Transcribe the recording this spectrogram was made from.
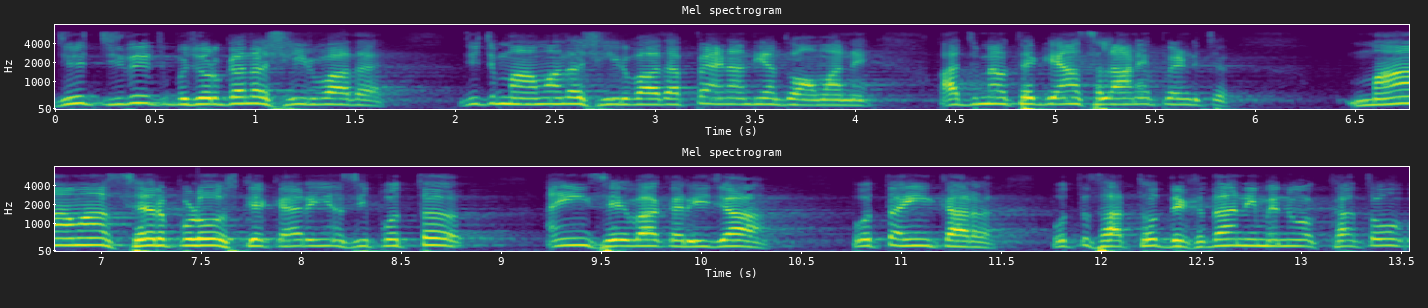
ਜਿਹਦੇ ਬਜ਼ੁਰਗਾਂ ਦਾ ਆਸ਼ੀਰਵਾਦ ਹੈ ਜਿਹ 'ਚ ਮਾਵਾਂ ਦਾ ਆਸ਼ੀਰਵਾਦ ਹੈ, ਭੈਣਾਂ ਦੀਆਂ ਦੁਆਵਾਂ ਨੇ। ਅੱਜ ਮੈਂ ਉੱਥੇ ਗਿਆ ਸਲਾਣੇ ਪਿੰਡ 'ਚ। ਮਾਵਾਂ ਸਿਰ ਪੜੋਸ ਕੇ ਕਹਿ ਰਹੀਆਂ ਸੀ, ਪੁੱਤ ਐਂ ਸੇਵਾ ਕਰੀ ਜਾ। ਪੁੱਤ ਐਂ ਕਰ। ਪੁੱਤ, ਸਾਥੋਂ ਦਿਖਦਾ ਨਹੀਂ ਮੈਨੂੰ ਅੱਖਾਂ ਤੋਂ।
